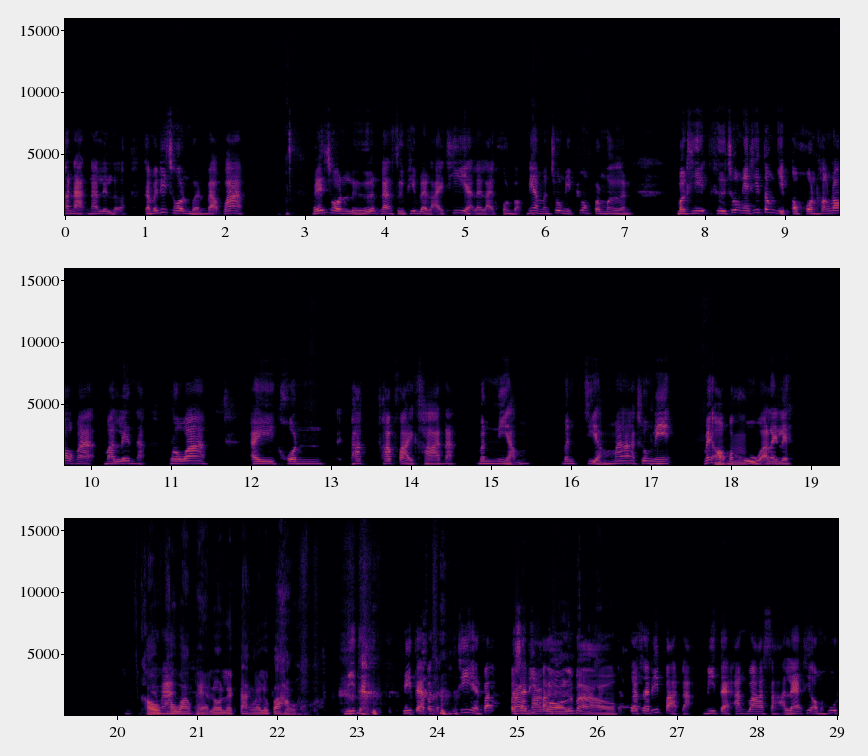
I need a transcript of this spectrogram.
ขนาดนั้นเลยเหรอแต่ไม่ได้ชนเหมือนแบบว่า ไม่ได้ชนหรือหนังสือพิมพ์หลาย ๆ ที่อะหลาย ๆ คนบอกเนี่ยมันช่วงนี้ช่วงประเมิน บางทีคือช่วงนี้ที่ต้องหยิบเอาคนข้างนอกมามาเล่นอะ เพราะว่าไอคนพักพักฝ่ายค้านอะ มันเหนียมมันเจียมมากช่วงนี้ ไม่ออกมาอือฮึขู่อะไรเลยเขาใช่ไหมเขาวางแผนรอเลือกตั้งแล้วหรือเปล่า มีแต่มีแต่ประชาที่เห็นปะประตั้ชางธิพักปัตรอย์หรือเปล่า ประชาธิปัตย์อะ มีแต่อันวาสาและที่ออกมาพูด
